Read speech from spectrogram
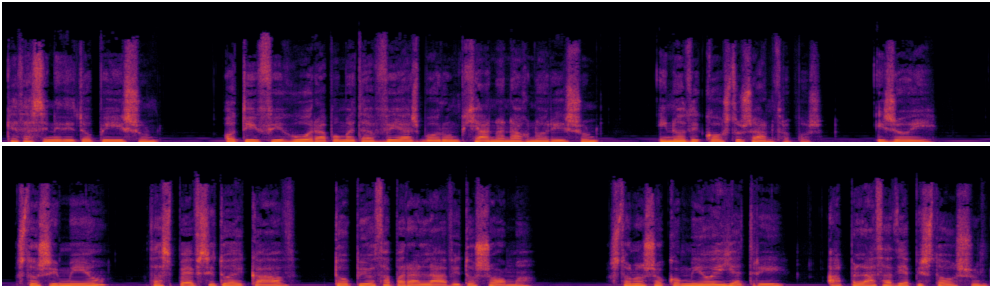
και θα συνειδητοποιήσουν ότι η φιγούρα που με τα βίας μπορούν πια να αναγνωρίσουν είναι ο δικός τους άνθρωπος, η ζωή. Στο σημείο θα σπεύσει το ΕΚΑΒ το οποίο θα παραλάβει το σώμα. Στο νοσοκομείο οι γιατροί απλά θα διαπιστώσουν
